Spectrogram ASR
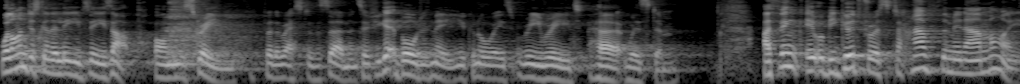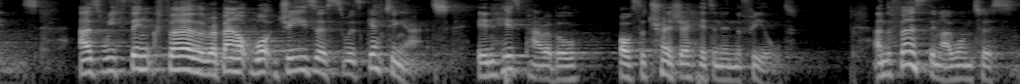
Well, I'm just going to leave these up on the screen for the rest of the sermon. So if you get bored with me, you can always reread her wisdom. I think it would be good for us to have them in our minds as we think further about what Jesus was getting at in his parable of the treasure hidden in the field. And the first thing I want us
